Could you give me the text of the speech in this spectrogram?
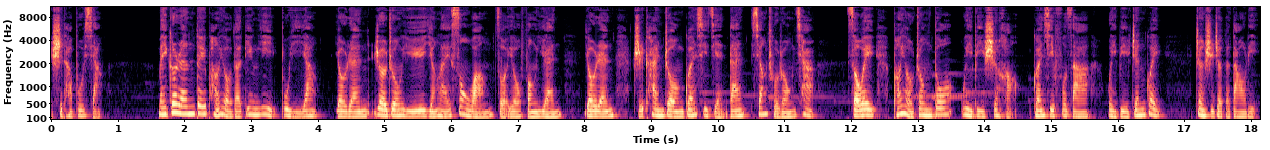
是他不想。每个人对朋友的定义不一样，有人热衷于迎来送往、左右逢源；有人只看重关系简单、相处融洽。所谓朋友众多未必是好，关系复杂未必珍贵，正是这个道理。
